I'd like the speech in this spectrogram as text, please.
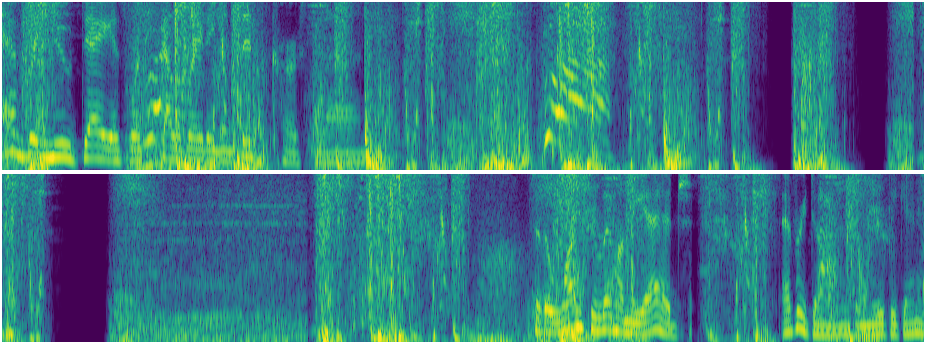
Every new day is worth celebrating in this cursed land. To the ones who live on the edge, every dawn is a new beginning.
